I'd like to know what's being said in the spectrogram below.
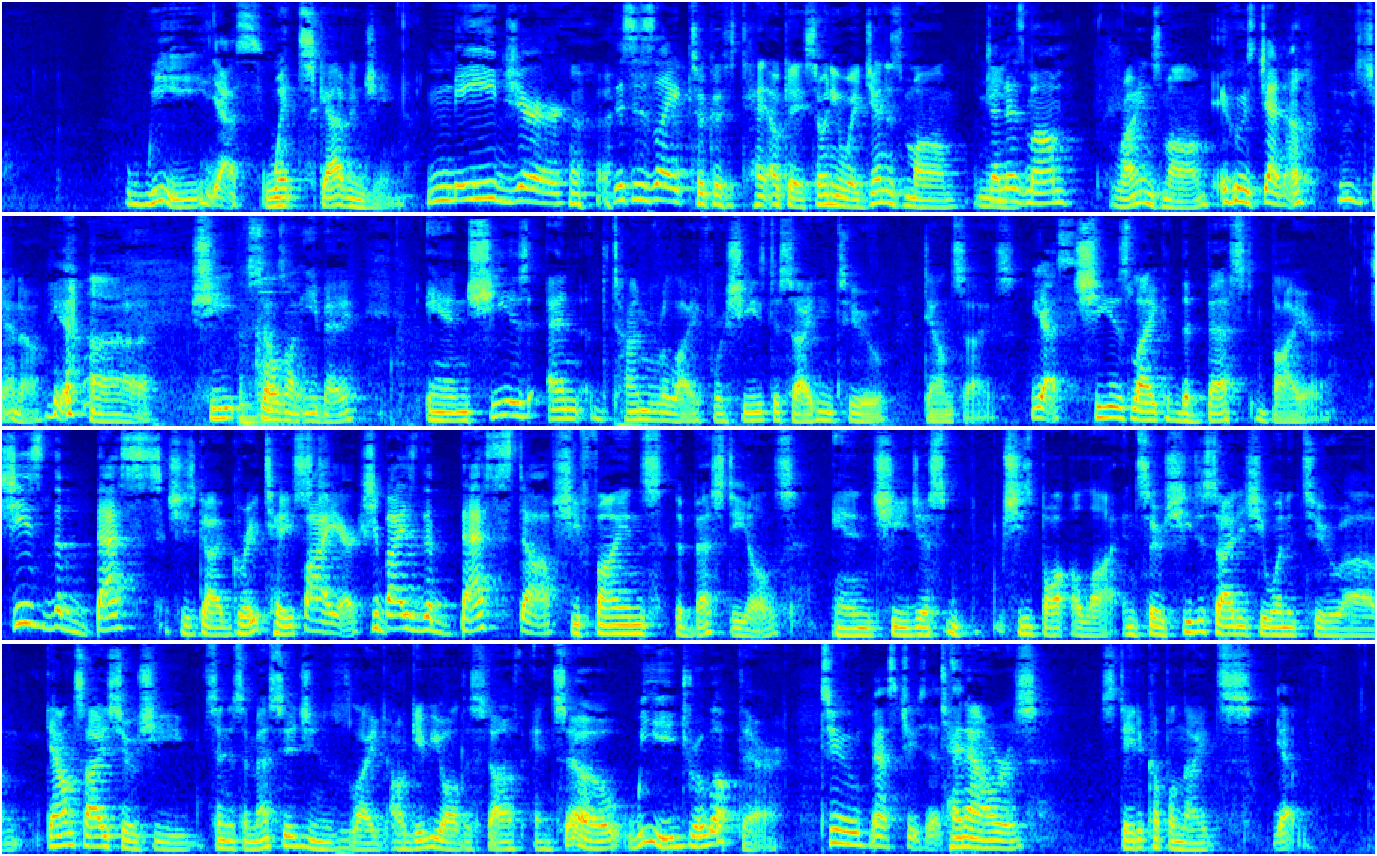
we Yes. went scavenging. Major. this is like Took us ten. Okay, so anyway, Jenna's mom, I mean, Jenna's mom, Ryan's mom, who's Jenna. who's Jenna? Yeah. Uh, she sells on eBay, and she is at the time of her life where she's deciding to downsize. Yes. She is like the best buyer. She's the best She's got great taste. buyer. She buys the best stuff. She finds the best deals, and she just she's bought a lot. And so she decided she wanted to um, downsize. So she sent us a message and was like, "I'll give you all this stuff." And so we drove up there, to Massachusetts. ten hours, stayed a couple nights. Yep.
